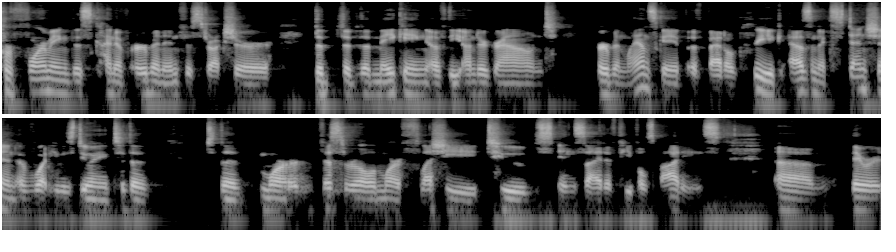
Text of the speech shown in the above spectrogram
performing this kind of urban infrastructure, the, the the making of the underground urban landscape of Battle Creek as an extension of what he was doing to the to the more visceral, more fleshy tubes inside of people's bodies. Um, they were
